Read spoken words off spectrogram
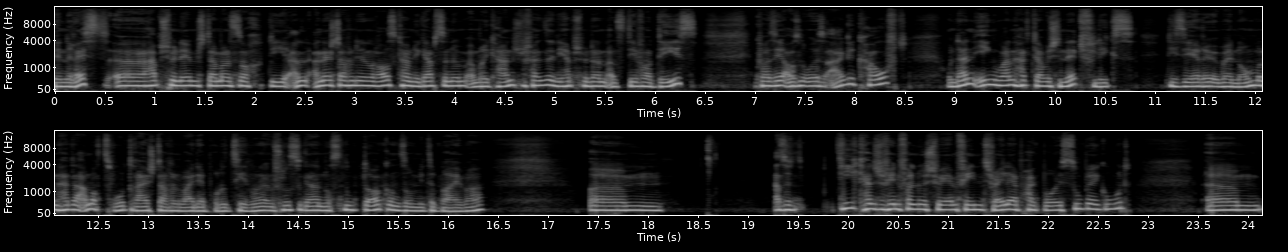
Den Rest äh, habe ich mir nämlich damals noch, die an- anderen Staffeln, die dann rauskamen, die gab es dann nur im amerikanischen Fernsehen, die habe ich mir dann als DVDs quasi aus den USA gekauft. Und dann irgendwann hat, glaube ich, Netflix die Serie übernommen und hat da auch noch zwei, drei Staffeln weiter produziert, wo dann am Schluss sogar noch Snoop Dogg und so mit dabei war. Ähm, also die kann ich auf jeden Fall nur schwer empfehlen. Trailer Park Boys super gut. Ähm,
